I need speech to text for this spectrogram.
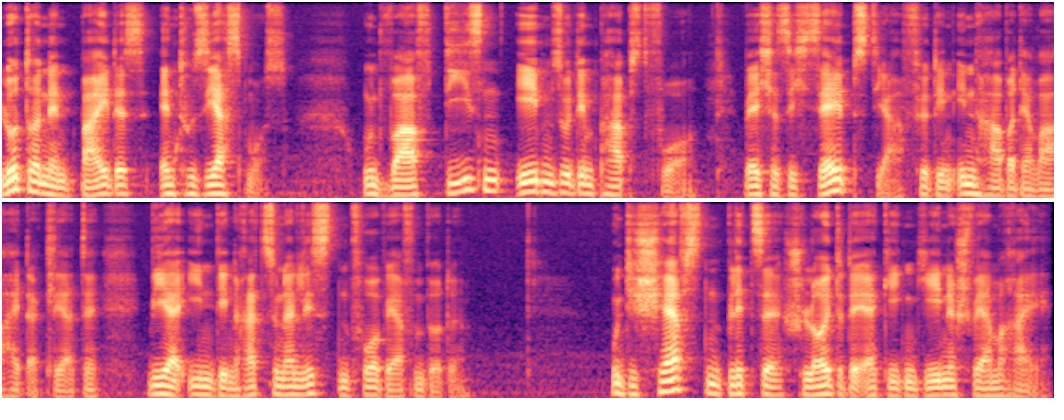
Luther nennt beides Enthusiasmus und warf diesen ebenso dem Papst vor, welcher sich selbst ja für den Inhaber der Wahrheit erklärte, wie er ihn den Rationalisten vorwerfen würde. Und die schärfsten Blitze schleuderte er gegen jene Schwärmerei.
